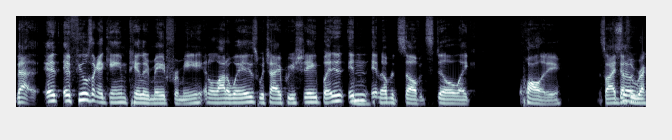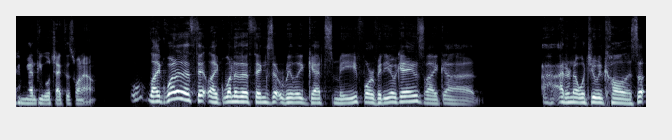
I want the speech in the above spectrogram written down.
that it, it feels like a game tailor made for me in a lot of ways which i appreciate but in in, in of itself it's still like quality so i definitely So- recommend people check this one out. like one of the th- like one of the things that really gets me for video games like uh i don't know what you would call this the-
